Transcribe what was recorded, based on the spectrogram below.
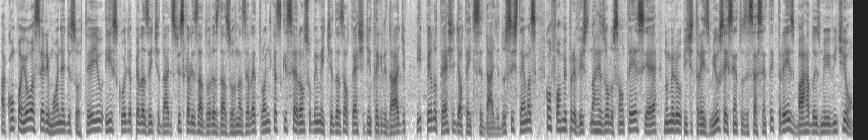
acompanhou a cerimônia de sorteio e escolha pelas entidades fiscalizadoras das urnas eletrônicas que serão submetidas ao teste de integridade e pelo teste de autenticidade dos sistemas, conforme previsto na resolução TSE número 23660 63-2021.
